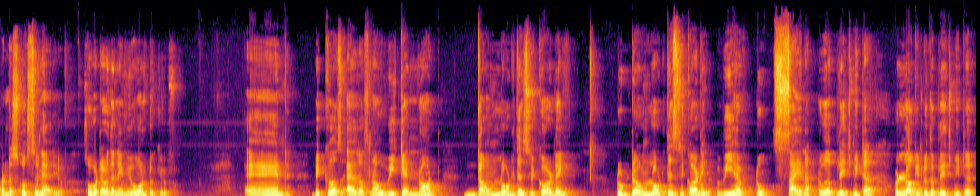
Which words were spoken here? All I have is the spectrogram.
underscore scenario. So whatever the name you want to give. And because as of now we cannot download this recording to download this recording we have to sign up to the BlazeMeter or log into the BlazeMeter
